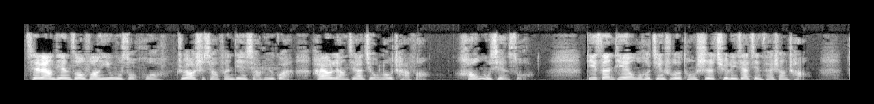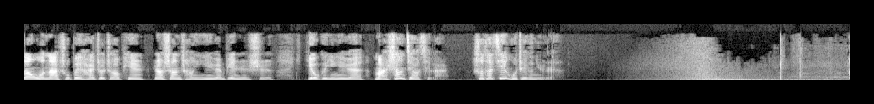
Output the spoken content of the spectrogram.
前两天走访一无所获，主要是小饭店、小旅馆，还有两家酒楼查访，毫无线索。第三天，我和警署的同事去了一家建材商场。当我拿出被害者照片让商场营业员辨认时，有个营业员马上叫起来，说他见过这个女人。啊，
